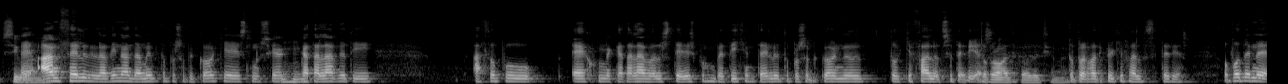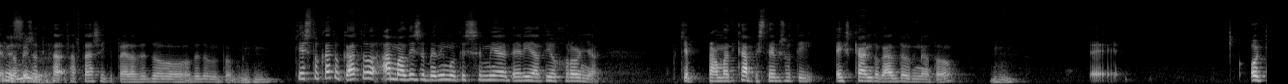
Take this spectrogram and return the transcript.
σίγουρα, Ε, ναι. αν θέλει δηλαδή να ανταμείβει το προσωπικό και στην ουσια καταλάβει ότι αυτό που έχουν καταλάβει όλες τις εταιρείες που έχουν πετύχει εν τέλει, το προσωπικό είναι το κεφάλαιο της εταιρείας. Το πραγματικό τέτοιο. Ναι. Το πραγματικό κεφάλαιο της εταιρείας. Οπότε ναι, νομίζω σίγουρα. ότι θα, θα φτάσει εκεί πέρα, δεν το, δεν το γλιτώνω. Μμμ. Και στο κάτω-κάτω, άμα δεις, παιδί μου, ότι είσαι σε μια εταιρεία δύο χρόνια και πραγματικά πιστεύεις ότι έχεις κάνει το καλύτερο δυνατό, Μμμ. οκ,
